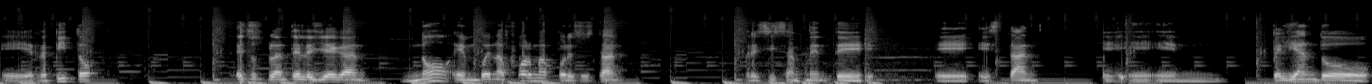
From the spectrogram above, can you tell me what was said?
eh, repito, estos planteles llegan no en buena forma, por eso están precisamente eh, están eh, peleando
